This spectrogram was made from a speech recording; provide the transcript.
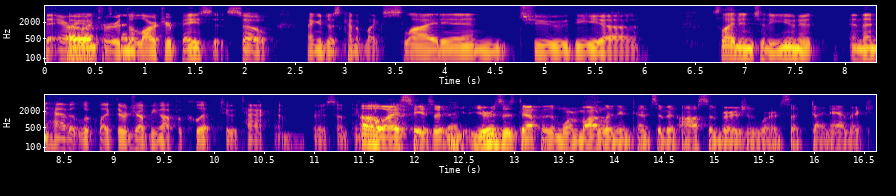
the area for the larger bases. So I can just kind of like slide in to the uh, slide into the unit and then have it look like they're jumping off a cliff to attack them or something. Oh, like I see. So Okay. yours is definitely the more modeling intensive and awesome version where it's like dynamic.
